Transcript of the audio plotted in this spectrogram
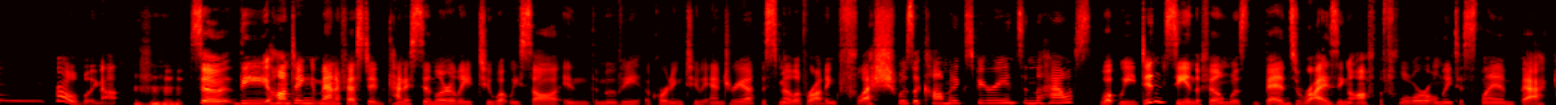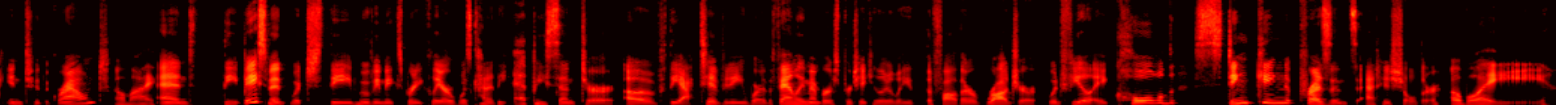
probably not. so the haunting manifested kind of similarly to what we saw in the movie, according to Andrea. The smell of rotting flesh was a common experience in the house. What we didn't see in the film was beds rising off the floor only to slam back into the ground. oh my. And the basement, which the movie makes pretty clear, was kind of the epicenter of the activity where the family members, particularly the father, Roger, would feel a cold, stinking presence at his shoulder. Oh boy.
